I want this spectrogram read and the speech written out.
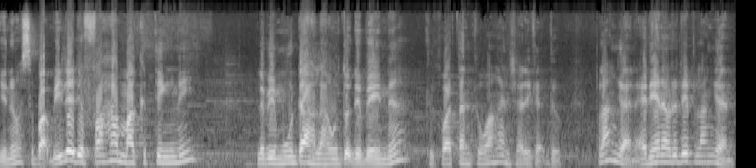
you know sebab bila dia faham marketing ni lebih mudah lah untuk dia bina kekuatan kewangan syarikat tu pelanggan at the end of the day pelanggan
